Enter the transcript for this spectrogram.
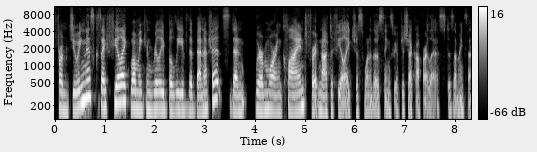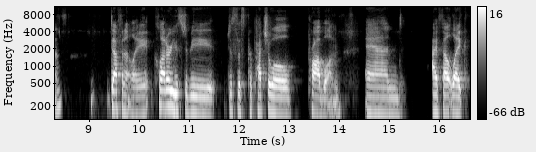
from doing this? Because i feel like when we can really believe the benefits then we're more inclined for it not to feel like just one of those things we have to check off our list. Does that make sense? Definitely. Clutter used to be just this perpetual problem and i felt like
